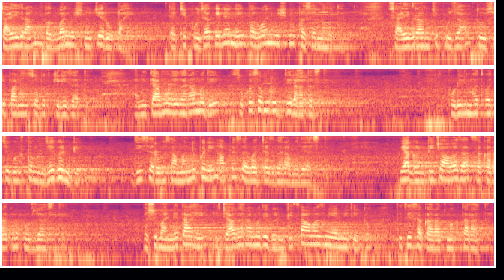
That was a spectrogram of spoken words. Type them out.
शाळीग्राम भगवान विष्णूचे रूप आहे. त्याची पूजा केल्याने भगवान विष्णू प्रसन्न होतात. शाळीग्रामची पूजा तुळशी पानांसोबत केली जाते आणि त्यामुळे घरामध्ये सुखसमृद्धी राहत असते. पुढील महत्त्वाची गोष्ट म्हणजे घंटी जी सर्वसामान्यपणे आपल्या सर्वांच्याच घरामध्ये असते. या घंटीच्या आवाजात सकारात्मक ऊर्जा असते. अशी मान्यता आहे की ज्या घरामध्ये घंटीचा आवाज नियमित येतो तिथे सकारात्मकता राहते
